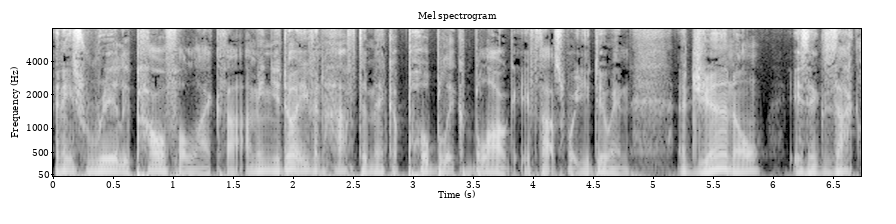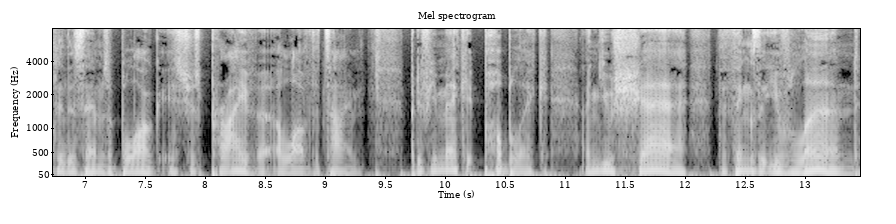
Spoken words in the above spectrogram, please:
And it's really powerful like that. I mean, you don't even have to make a public blog if that's what you're doing. A journal is exactly the same as a blog, it's just private a lot of the time. But if you make it public and you share the things that you've learned,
